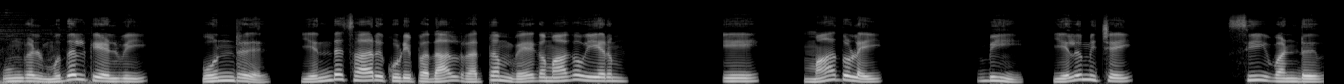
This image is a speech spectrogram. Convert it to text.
உங்கள் முதல் கேள்வி ஒன்று எந்த சாறு குடிப்பதால் இரத்தம் வேகமாக உயரும்? ஏ மாதுளை. பி எலுமிச்சை. சி வண்டு.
